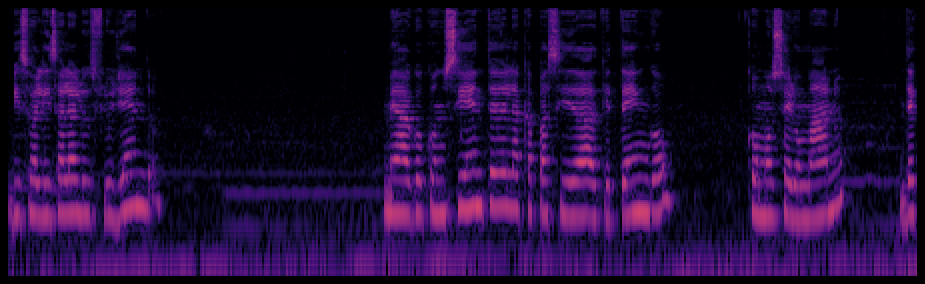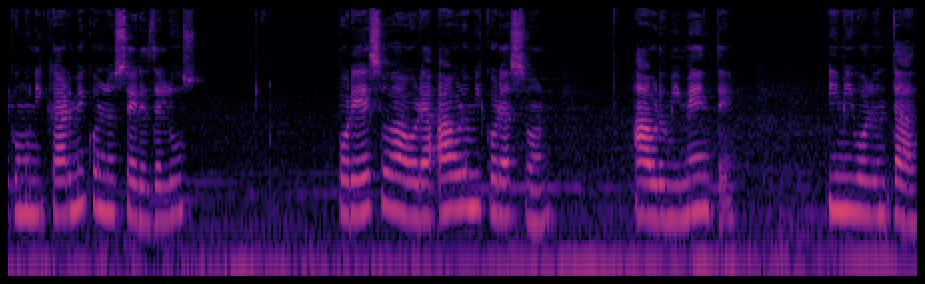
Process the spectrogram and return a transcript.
Visualiza la luz fluyendo. Me hago consciente de la capacidad que tengo como ser humano de comunicarme con los seres de luz Por eso ahora abro mi corazón, abro mi mente y mi voluntad,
